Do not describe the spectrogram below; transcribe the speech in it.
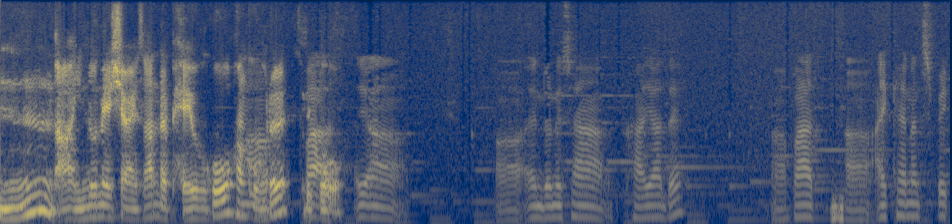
음, 아, 인도네시아에서 한 달 배우고 한국어를 아, 그리고 but, yeah, 어, 인도네시아 가야 돼. 어, but uh, I cannot speak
